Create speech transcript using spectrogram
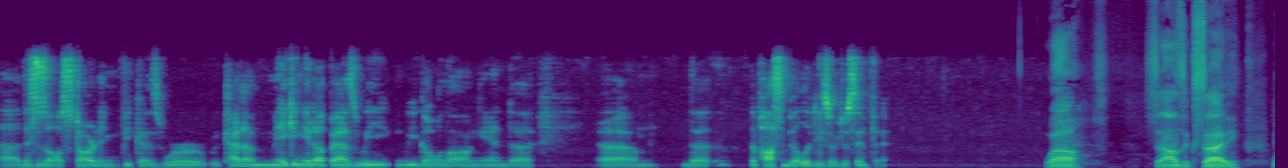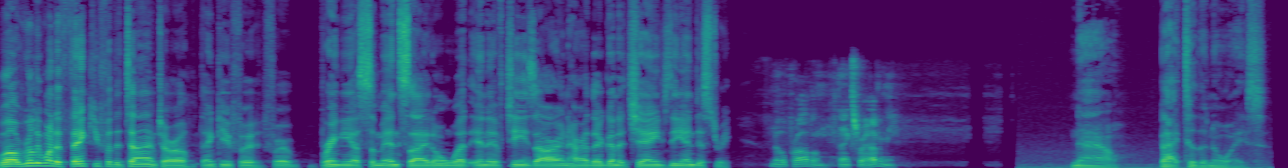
uh, this is all starting because we're kind of making it up as we we go along, and uh, um, the the possibilities are just infinite. Wow, sounds exciting. Well, I really want to thank you for the time, Taro. Thank you for for bringing us some insight on what NFTs are and how they're going to change the industry. No problem. Thanks for having me. Now, back to the noise.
